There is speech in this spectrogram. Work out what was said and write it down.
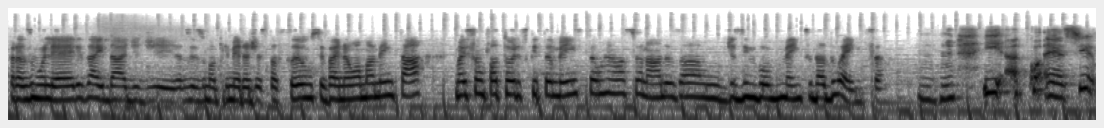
para as mulheres a idade de, às vezes, uma primeira gestação, se vai não amamentar, mas são fatores que também estão relacionados ao desenvolvimento da doença. Uhum. E é, se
